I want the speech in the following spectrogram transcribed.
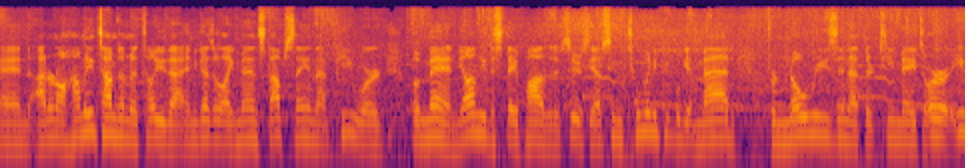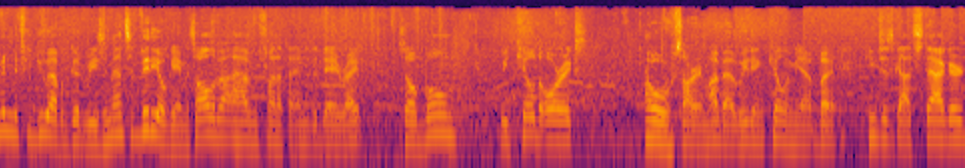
And I don't know how many times I'm gonna tell you that, and you guys are like, man, stop saying that p word. But man, y'all need to stay positive. Seriously, I've seen too many people get mad for no reason at their teammates, or even if you do have a good reason, man, it's a video game. It's all about having fun at the end of the day, right? So boom, we killed Oryx. Oh, sorry, my bad. We didn't kill him yet, but he just got staggered.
